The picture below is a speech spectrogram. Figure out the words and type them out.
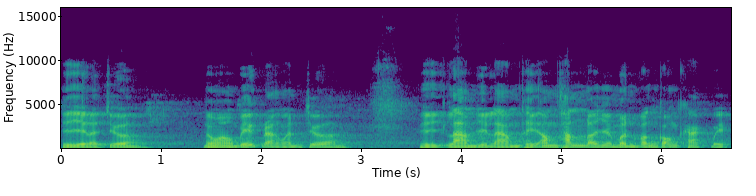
Như vậy là chưa? Đúng không? Biết rằng mình chưa? Thì làm gì làm thì âm thanh đó với mình vẫn còn khác biệt.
